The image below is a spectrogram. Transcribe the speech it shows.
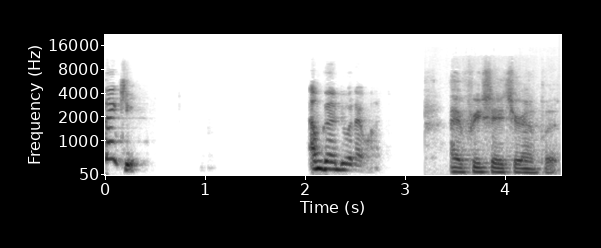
Thank you. I'm going to do what I want. I appreciate your input.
